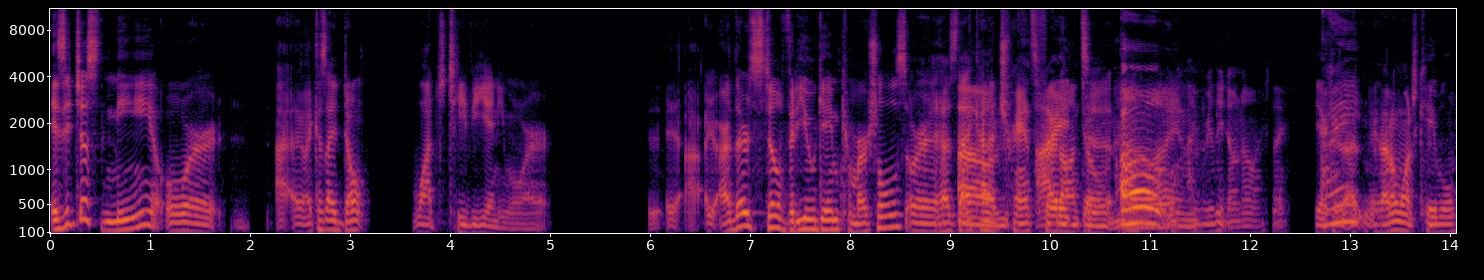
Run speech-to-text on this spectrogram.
Is it just me or, like because I don't watch TV anymore? Are, are there still video game commercials, or has that kind Um, of transferred I onto don't online? I really don't know actually. Yeah, because I, I- 'cause I don't watch cable.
